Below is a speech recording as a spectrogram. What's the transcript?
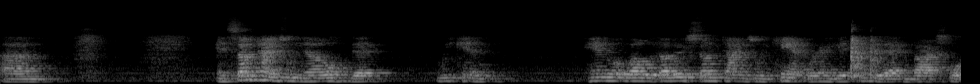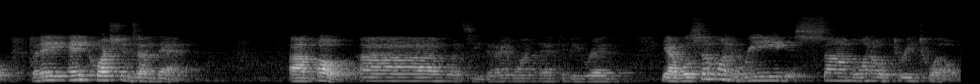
Um, and sometimes we know that we can handle it well with others, sometimes we can't. We're going to get into that in box four. But any, any questions on that? Um, oh, um, let's see, did I want that to be read? Yeah, will someone read Psalm 103.12?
